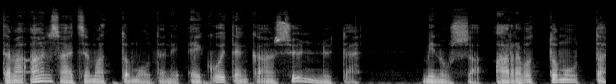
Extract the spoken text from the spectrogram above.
Tämä ansaitsemattomuuteni ei kuitenkaan synnytä minussa arvottomuutta,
